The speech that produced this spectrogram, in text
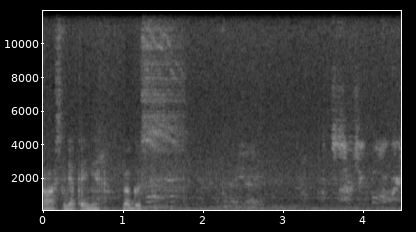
Awas senjata ini. Bagus. Searching forward.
